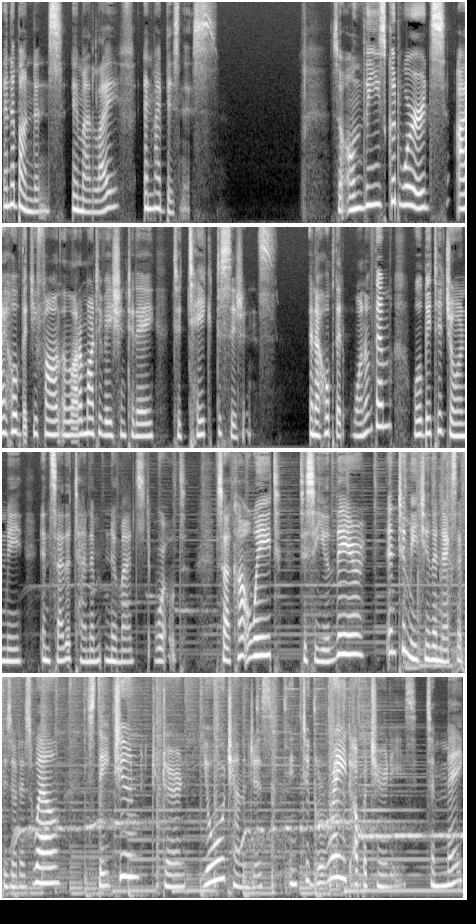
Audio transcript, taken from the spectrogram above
and abundance in my life and my business. So, on these good words, I hope that you found a lot of motivation today to take decisions and I hope that one of them will be to join me inside the Tandem Nomads world. So I can't wait to see you there and to meet you in the next episode as well. Stay tuned to turn your challenges into great opportunities to make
